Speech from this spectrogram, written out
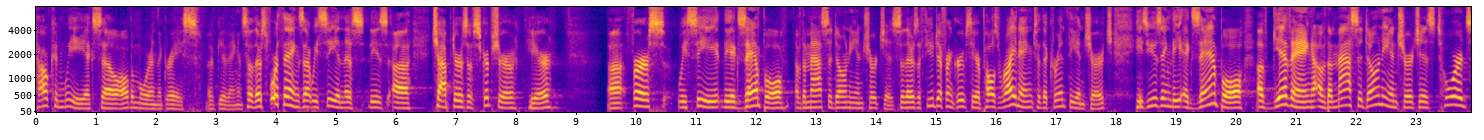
How can we excel all the more in the grace of giving? And so there's four things that we see in this these uh, chapters of Scripture here uh, first, we see the example of the Macedonian churches. So there's a few different groups here. Paul's writing to the Corinthian church. He's using the example of giving of the Macedonian churches towards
